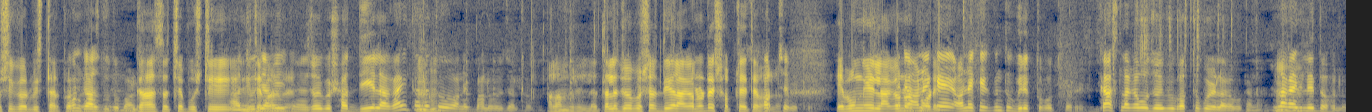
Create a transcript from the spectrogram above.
শিকড় বিস্তার করবে। গাছ দ্রুত বাড়বে। গাছ হচ্ছে পুষ্টি নিতে যদি আমি জৈব সার দিয়ে লাগাই তাহলে তো অনেক ভালো রেজাল্ট হবে। আলহামদুলিল্লাহ। তাহলে জৈব সার দিয়ে লাগানোটাই সবচাইতে ভালো। এবং এই লাগানোর পরে অনেকে অনেকে কিন্তু বিরক্ত বোধ করে। গাছ লাগাবো জৈব গর্ত করে লাগাবো কেন? লাগাই দিলেই তো হলো।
